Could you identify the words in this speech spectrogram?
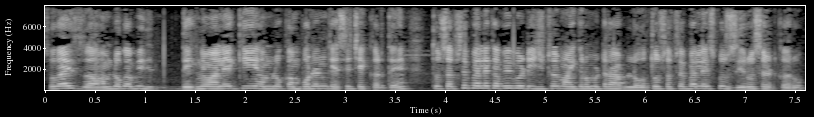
सो गाइज़ हम लोग अभी देखने वाले हैं कि हम लोग कंपोनेंट कैसे चेक करते हैं। तो सबसे पहले कभी भी डिजिटल माइक्रोमीटर आप लो तो सबसे पहले इसको ज़ीरो सेट करो।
